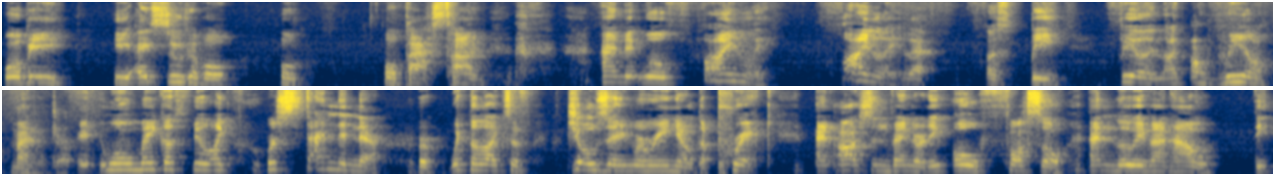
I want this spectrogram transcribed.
will be the a suitable will, will pastime. And it will finally, finally let us be feeling like a real manager. It will make us feel like we're standing there with the likes of Jose Mourinho, the prick, and Arsene Wenger, the old fossil, and Louis Van Gaal, the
